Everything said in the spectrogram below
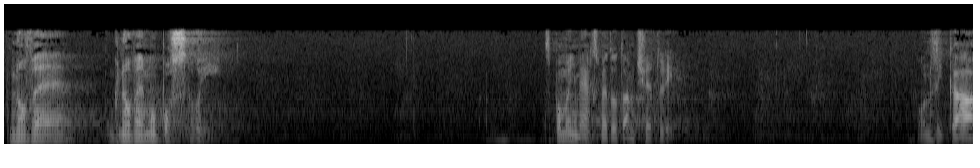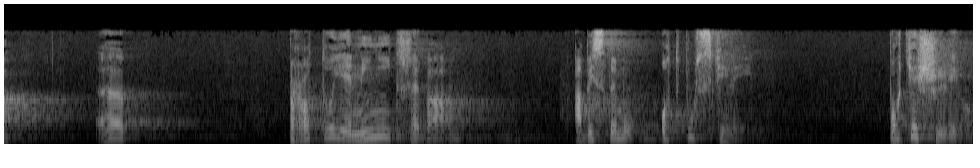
k, nové, k novému postoji. Vzpomeňme, jak jsme to tam četli. On říká, e, proto je nyní třeba, abyste mu odpustili, potěšili ho,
